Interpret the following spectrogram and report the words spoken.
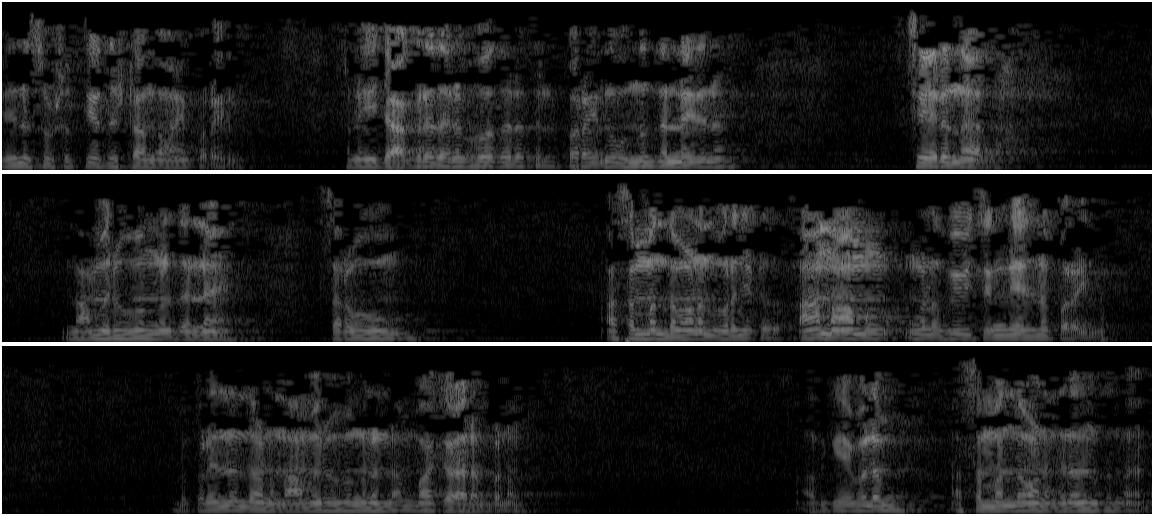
ഇതിന് സുഷുപ്തിയ ദൃഷ്ടാന്തമായി പറയുന്നത്. കാരണം ഈ ജാഗ്രത അനുഭവ തലത്തിൽ പറയുന്ന ഒന്നും തന്നെ ഇതിന് ചേരുന്നതല്ല. നാമരൂപങ്ങൾ തന്നെ സർവവും അസംബന്ധമാണെന്ന് പറഞ്ഞിട്ട് ആ നാമങ്ങൾ ഉപയോഗിച്ച് എങ്ങനെ അതിനെ പറയുന്നു? ഇവിടെ പറയുന്നത് എന്താണ്? നാമരൂപങ്ങളെല്ലാം വാചാരംഭണം. അത് കേവലം അസംബന്ധമാണ് നിലനിൽക്കുന്നതല്ല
